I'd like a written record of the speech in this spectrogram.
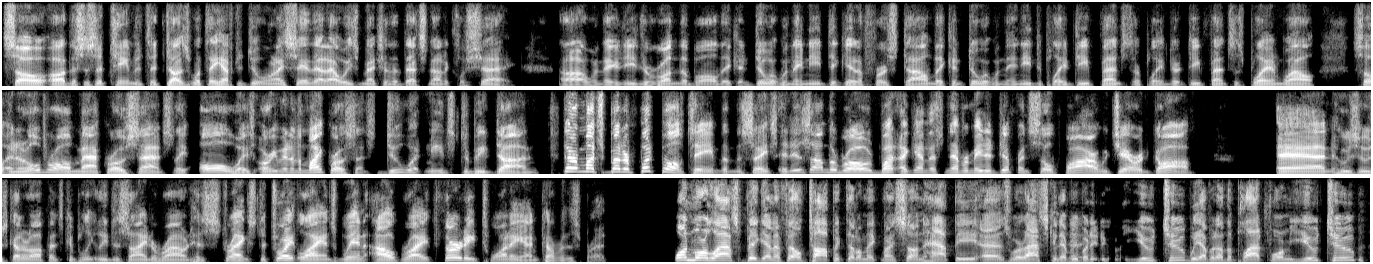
So uh, this is a team that, that does what they have to do. And when I say that, I always mention that that's not a cliche. Uh, when they need to run the ball, they can do it. When they need to get a first down, they can do it. When they need to play defense, they're playing. Their defense is playing well. So, in an overall macro sense, they always, or even in the micro sense, do what needs to be done. They're a much better football team than the Saints. It is on the road, but again, that's never made a difference so far with Jared Goff, and who's who's got an offense completely designed around his strengths. Detroit Lions win outright, 30-20, and cover the spread. One more last big NFL topic that'll make my son happy as we're asking okay. everybody to go to YouTube. We have another platform, YouTube.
